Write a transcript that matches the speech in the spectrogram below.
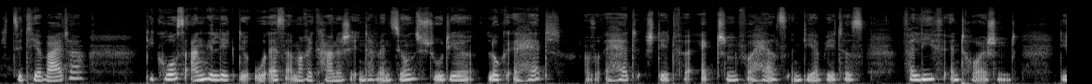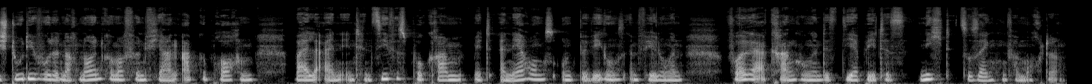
Ich zitiere weiter. Die groß angelegte US-amerikanische Interventionsstudie Look Ahead, also Ahead steht für Action for Health in Diabetes, verlief enttäuschend. Die Studie wurde nach 9,5 Jahren abgebrochen, weil ein intensives Programm mit Ernährungs- und Bewegungsempfehlungen Folgeerkrankungen des Diabetes nicht zu senken vermochte.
